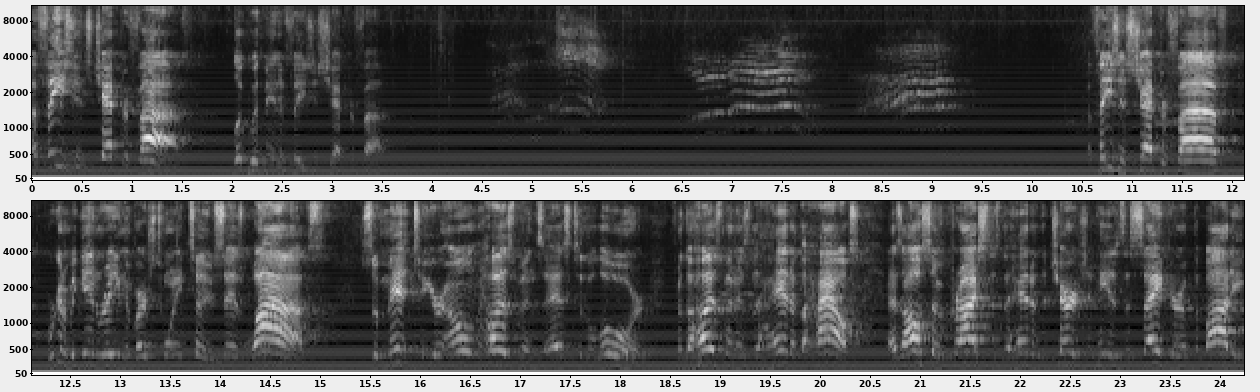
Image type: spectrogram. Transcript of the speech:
Ephesians chapter 5. Look with me in Ephesians chapter 5. Ephesians chapter 5, we're going to begin reading in verse 22. It says, Wives, submit to your own husbands as to the Lord. For the husband is the head of the house, as also Christ is the head of the church, and he is the Savior of the body.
